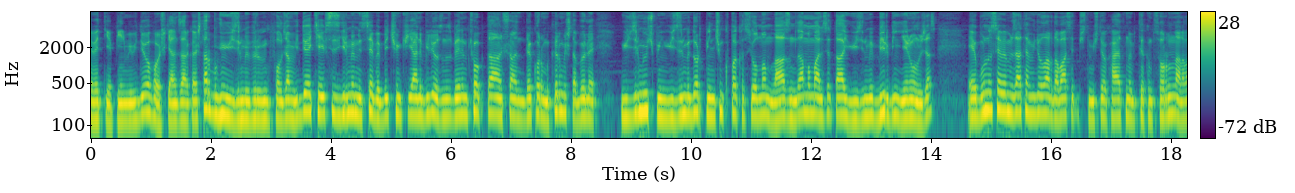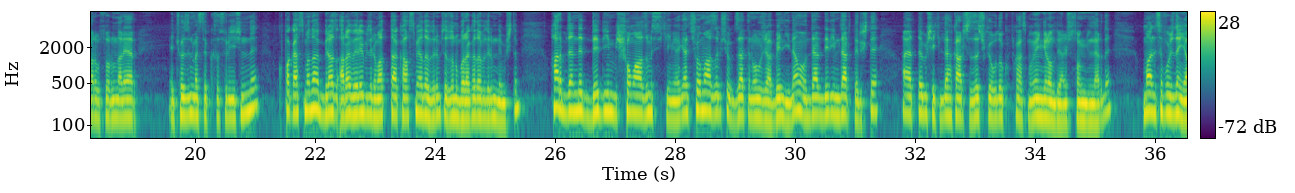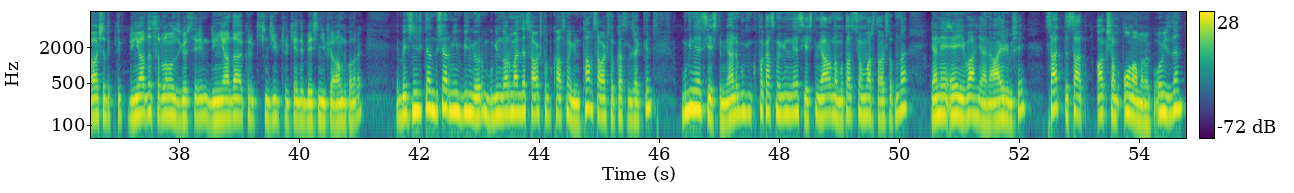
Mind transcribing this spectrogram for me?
Evet yepyeni bir video hoş geldiniz arkadaşlar. Bugün 121 bin kupa olacağım. Videoya keyifsiz girmemin sebebi çünkü yani biliyorsunuz benim çok daha şu an rekorumu kırmış da böyle 123 bin 124 bin için kupa kasıyor olmam lazımdı ama maalesef daha 121 bin yeni olacağız. E, bunun sebebi zaten videolarda bahsetmiştim işte yok hayatımda bir takım sorunlar var bu sorunlar eğer e, çözülmezse kısa süre içinde kupa kasmada biraz ara verebilirim hatta kasmaya da bilirim sezonu bırakabilirim demiştim. Harbiden de dediğim bir şom ağzımı sikeyim ya. Gerçi şom ağzı bir şey yok. Zaten olacağı belliydi ama o der, dediğim dertler işte hayatta bir şekilde karşınıza çıkıyor. Bu da kupa kasmama engel oldu yani şu son günlerde. Maalesef o yüzden yavaşladık. Dünyada sıralamamızı göstereyim. Dünyada 42.yim. Türkiye'de 5. bir şey alandık olarak. 5.likten düşer miyim bilmiyorum. Bugün normalde savaş topu kasma günü. Tam savaş topu kasılacak gün. Bugün es geçtim. Yani bugün kupa kasma gününü es geçtim. Yarın da mutasyon var savaş topunda. Yani eyvah yani ayrı bir şey. Saat de saat akşam 10 amına. O yüzden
